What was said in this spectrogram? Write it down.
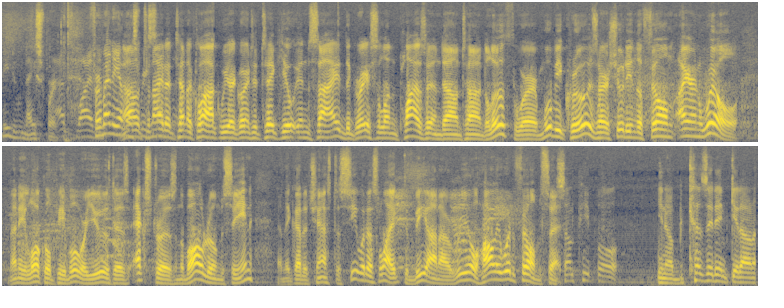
They do nice work. For many of now, us, tonight at 10 o'clock, we are going to take you inside the Greysolon Plaza in downtown Duluth, where movie crews are shooting the film Iron Will. Many local people were used as extras in the ballroom scene, and they got a chance to see what it's like to be on a real Hollywood film set. Some people, you know, because they didn't get out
